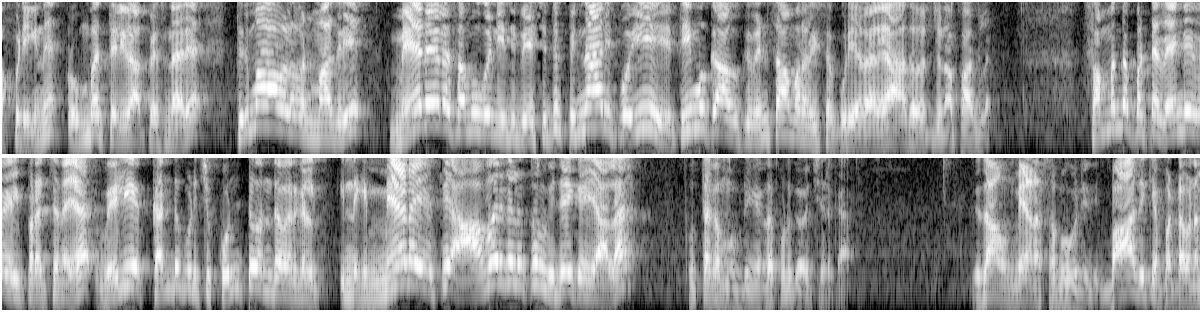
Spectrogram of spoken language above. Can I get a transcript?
அப்படின்னு ரொம்ப தெளிவாக பேசினாரு. திருமாவளவன் மாதிரி மேடையில் சமூக நீதி பேசிட்டு பின்னாடி போய் திமுகவுக்கு வெண்சாமரம் வீசக்கூடிய வேலையை ஆதவர்ஜுனா பார்க்கல. சம்பந்தப்பட்ட வேங்கை வயல் பிரச்சனையை வெளியே கண்டுபிடிச்சு கொண்டு வந்தவர்கள் இன்னைக்கு மேடை ஏற்றி அவர்களுக்கும் விஜய் கையால் புத்தகம் அப்படிங்கிறத கொடுக்க வச்சிருக்கார். இதுதான் உண்மையான சமூக நீதி. பாதிக்கப்பட்டவனை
